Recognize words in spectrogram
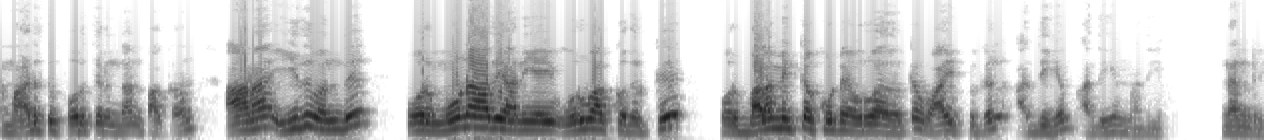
நம்ம அடுத்து பொறுத்திருந்தான் பார்க்கணும். ஆனா இது வந்து ஒரு மூணாவது அணியை உருவாக்குவதற்கு ஒரு பலமிக்க கூட்டணி உருவாவதற்கு வாய்ப்புகள் அதிகம் அதிகம் அதிகம். நன்றி.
